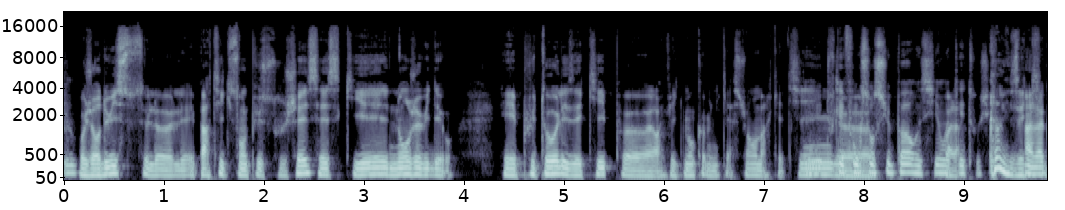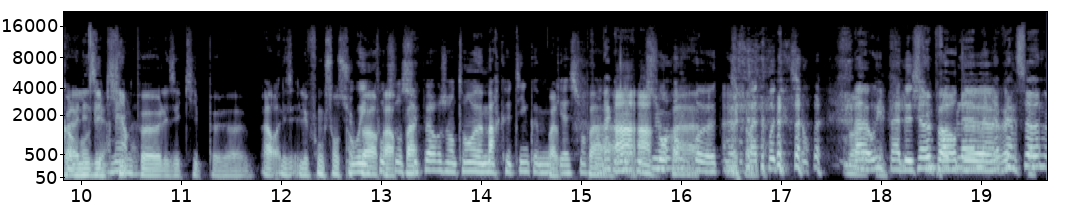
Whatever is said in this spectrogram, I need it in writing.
Mm. Aujourd'hui, c'est le- les parties qui sont le plus touchées, c'est ce qui est non jeu vidéo. Et plutôt les équipes, euh, alors effectivement, communication, Et marketing. toutes les euh, fonctions support aussi ont voilà. été touchées. les équipes, Ah, d'accord, voilà, les équipes, euh, les équipes, euh, alors les, les fonctions Ah support. oui, alors, fonction pas- support, j'entends euh, marketing, communication, Voilà, enfin, pas- Ah, ah, fonction pas- hors, euh, pas de production. Bon, ah oui, pas un support problème, de... personne.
